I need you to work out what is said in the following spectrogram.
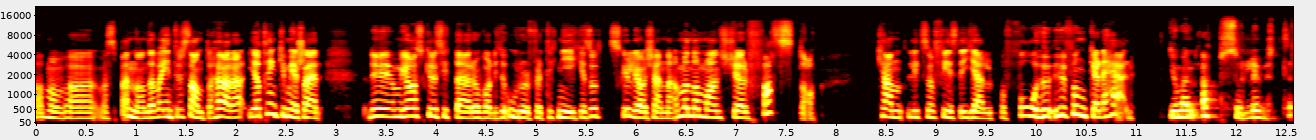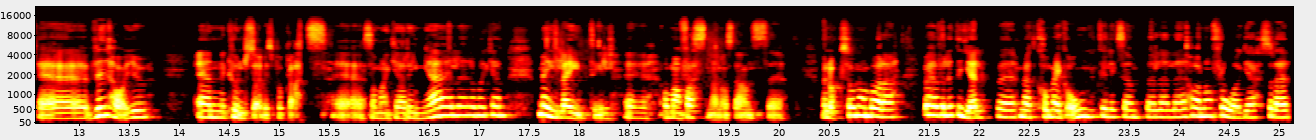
Ja, man vad, vad spännande, vad intressant att höra. Jag tänker mer så här, nu, om jag skulle sitta här och vara lite orolig för tekniken så skulle jag känna, men om man kör fast då? Kan, liksom, finns det hjälp att få? Hur, hur funkar det här? Jo men absolut. Eh, vi har ju en kundservice på plats eh, som man kan ringa eller om man kan mejla in till eh, om man fastnar någonstans. Eh, men också om man bara behöver lite hjälp eh, med att komma igång till exempel eller har någon fråga sådär.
